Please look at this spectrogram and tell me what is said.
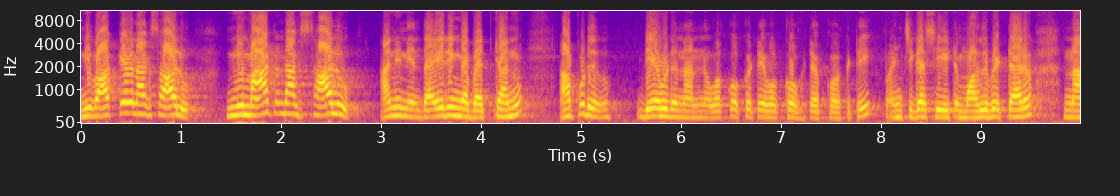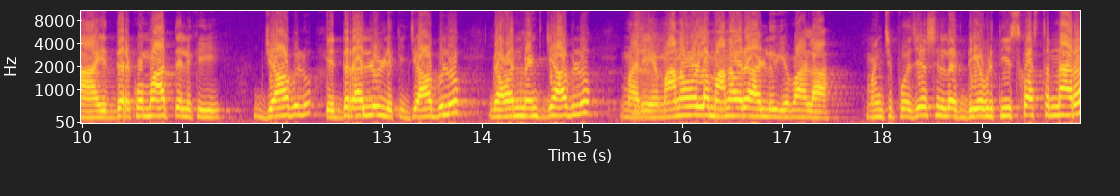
నీ వాక్యం నాకు చాలు. నీ మాట నాకు చాలు అని నేను ధైర్యంగా బతికాను. అప్పుడు దేవుడు నన్ను ఒక్కొక్కటి ఒక్కొక్కటి ఒక్కొక్కటి మంచిగా సీటు మొదలుపెట్టారు. నా ఇద్దరు కుమార్తెలకి జాబులు ఇద్దరు అల్లుళ్ళకి జాబులు గవర్నమెంట్ జాబులు. మరి మనవాళ్ళ మనవరాళ్ళు ఇవాళ మంచి పొజిషన్లోకి దేవుడు తీసుకొస్తున్నారు.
